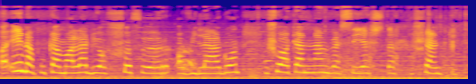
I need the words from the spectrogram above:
A én apukám a legjobb sofőr a világon, és soha nem veszélyeztet senkit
